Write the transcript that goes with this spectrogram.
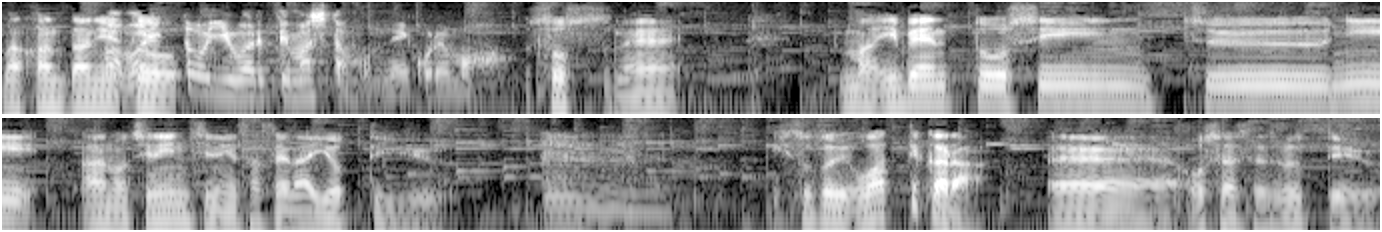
まあ、簡単にまあ、言うと、割と言われてましたもんねこれもそうっすね。まあ、イベントシーン中に、あの、チリンチリンさせないよっていう、うん一通り終わってから、えーお知らせするっていう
